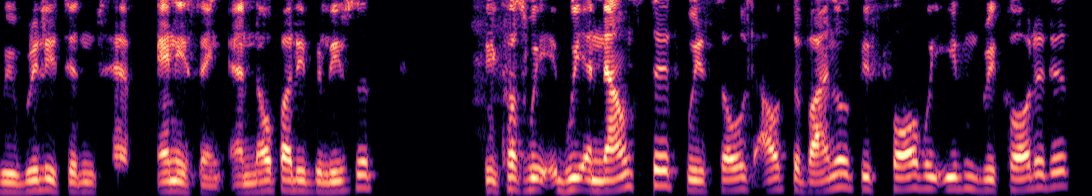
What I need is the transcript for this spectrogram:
we really didn't have anything and nobody believes it because we, we announced it. We sold out the vinyl before we even recorded it.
